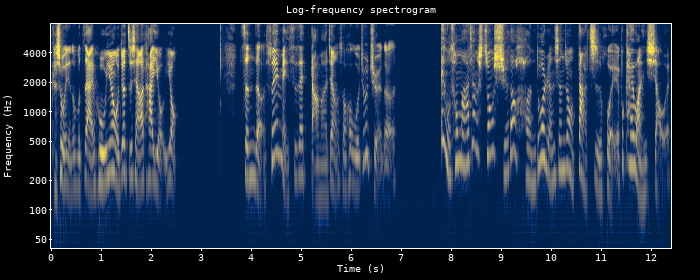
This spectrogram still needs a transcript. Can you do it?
可是我一点都不在乎，因为我就只想要它有用。真的，所以每次在打麻将的时候，我就觉得。哎，我从麻将中学到很多人生这种大智慧，不开玩笑，哎，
